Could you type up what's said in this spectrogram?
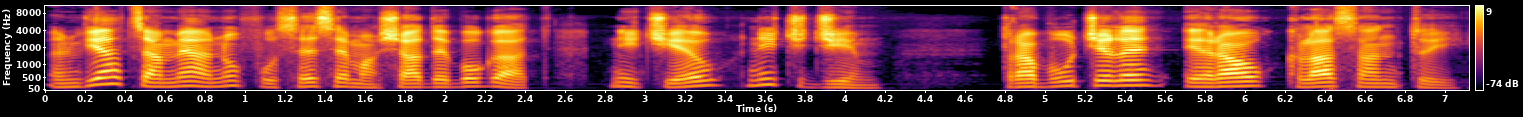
În viața mea nu fusesem așa de bogat, nici eu, nici Jim – Trabucele erau clasa întâi.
